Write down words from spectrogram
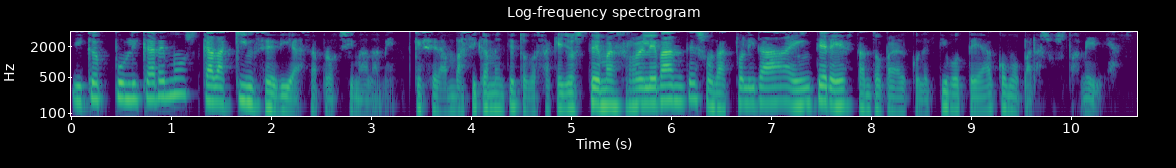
y que publicaremos cada 15 días aproximadamente, que serán básicamente todos aquellos temas relevantes o de actualidad e interés tanto para el colectivo TEA como para sus familias.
